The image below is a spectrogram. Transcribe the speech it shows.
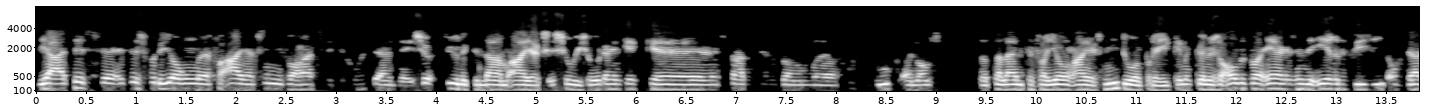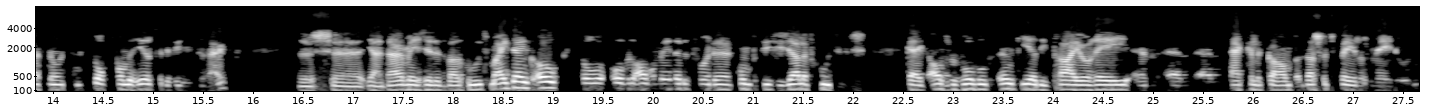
Ja, het is, het is voor de jong, voor Ajax in ieder geval hartstikke goed. En natuurlijk, de naam Ajax is sowieso, denk ik, staat natuurlijk al goed in boek. En als de talenten van jong Ajax niet doorbreken, dan kunnen ze altijd wel ergens in de eredivisie of desnoods in de top van de eerste divisie terecht. Dus uh, ja, daarmee zit het wel goed. Maar ik denk ook over het algemeen dat het voor de competitie zelf goed is. Kijk, als bijvoorbeeld een keer die Traoré en, en, en Ekkelenkamp en dat soort spelers meedoen.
